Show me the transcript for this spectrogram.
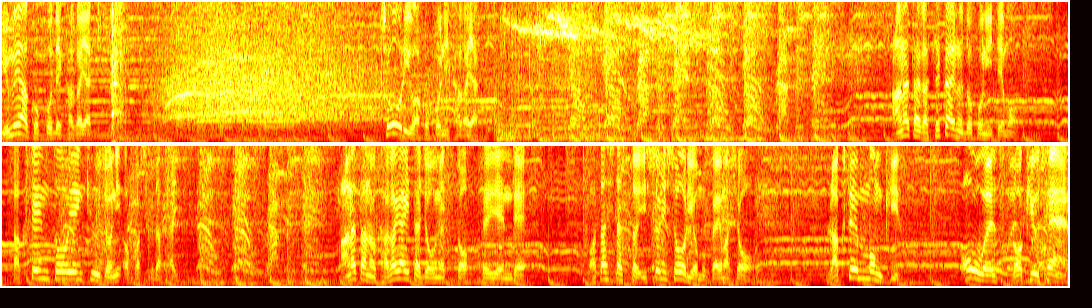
夢はここで輝き。勝利はここに輝くあなたが世界のどこにいても楽天桃園球場にお越しくださいあなたの輝いた情熱と声援で私たちと一緒に勝利を迎えましょう楽天モンキーズ Always Rock You 10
